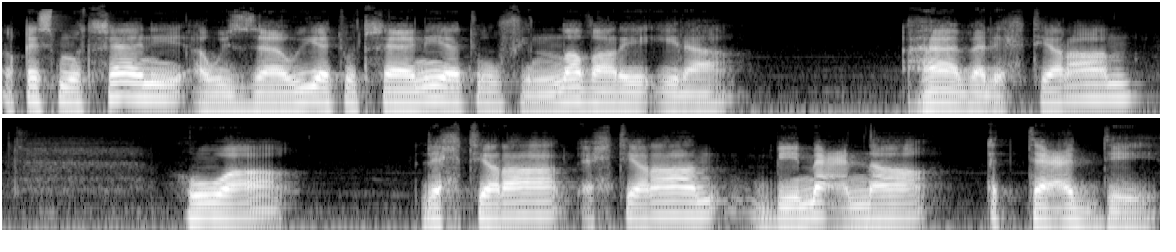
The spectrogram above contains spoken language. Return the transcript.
القسم الثاني أو الزاوية الثانية في النظر إلى هذا الاحترام هو الاحترام احترام بمعنى التعدي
